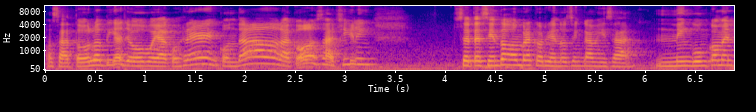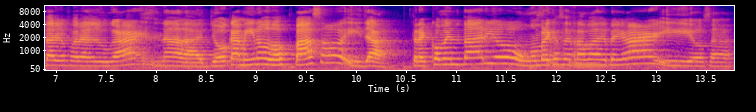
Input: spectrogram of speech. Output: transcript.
O sea, todos los días yo voy a correr en condado, la cosa, chilling. 700 hombres corriendo sin camisa. Ningún comentario fuera de lugar, nada. Yo camino dos pasos y ya. Tres comentarios, un hombre que se trata de pegar y, o sea,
